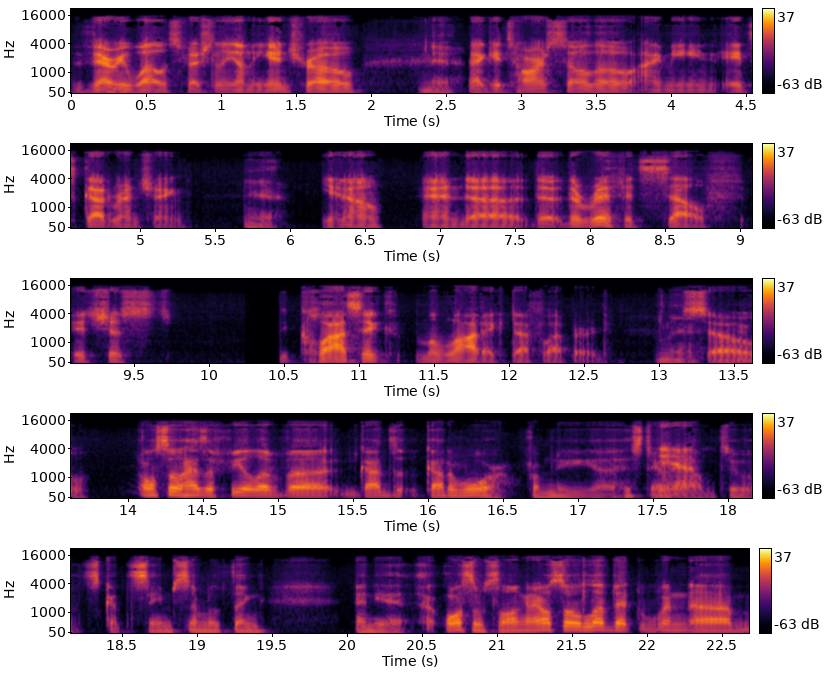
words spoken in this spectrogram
Mm. very well, especially on the intro. Yeah, That guitar solo, I mean, it's gut wrenching, yeah, you know. And uh, the the riff itself, it's just classic melodic Def Leppard. yeah. So also has a feel of uh, God's God of War from the uh, Hysteria Yeah. album too. It's got the same similar thing, and yeah, awesome song. And I also love that when um,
